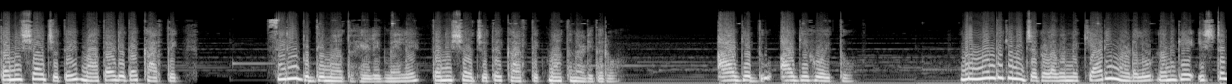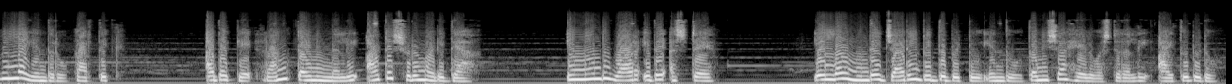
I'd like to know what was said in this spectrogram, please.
ತನಿಷಾ ಜೊತೆ ಮಾತಾಡಿದ ಕಾರ್ತಿಕ್. ಸಿರಿ ಬುದ್ಧಿಮಾತು ಹೇಳಿದ್ಮೇಲೆ ತನಿಷಾ ಜೊತೆ ಕಾರ್ತಿಕ್ ಮಾತನಾಡಿದರು. ಆಗಿದ್ದು ಆಗಿ ಹೋಯಿತು. ನಿಮ್ಮೊಂದಿಗಿನ ಜಗಳವನ್ನು ಕ್ಯಾರಿ ಮಾಡಲು ನನಗೆ ಇಷ್ಟವಿಲ್ಲ ಎಂದರು ಕಾರ್ತಿಕ್. ಅದಕ್ಕೆ ರಾಂಗ್ ಟೈಮಿಂಗ್ನಲ್ಲಿ ಆಟ ಶುರು ಮಾಡಿದ್ಯಾ? ಇನ್ನೊಂದು ವಾರ ಇದೆ ಅಷ್ಟೇ. ಎಲ್ಲ ಮುಂದೆ ಜಾರಿ ಬಿದ್ದು ಬಿಟ್ಟು ಎಂದು ತನಿಷಾ ಹೇಳುವಷ್ಟರಲ್ಲಿ ಆಯ್ತು ಬಿಡು.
